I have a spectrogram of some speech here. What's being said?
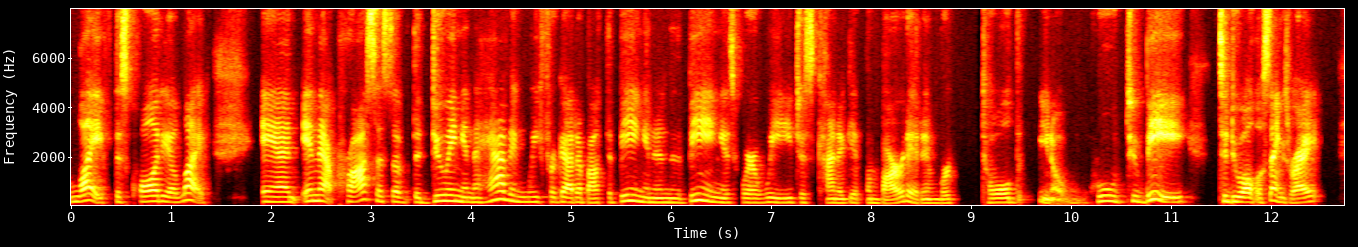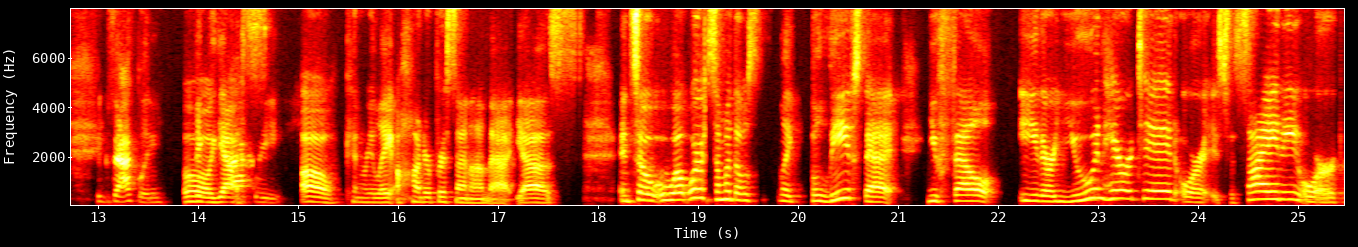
life this quality of life. And in that process of the doing and the having we forget about the being. And in the being is where we just kind of get bombarded and we're told you know who to be to do all those things right? Exactly. Oh exactly. yes Oh, can relate 100% on that. Yes. And so, what were some of those like beliefs that you felt either you inherited or society or,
